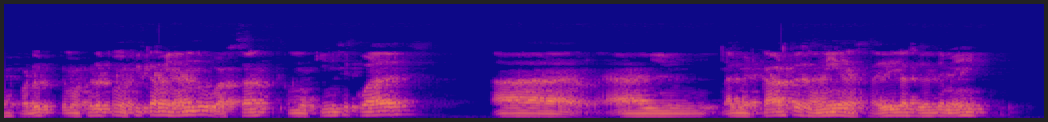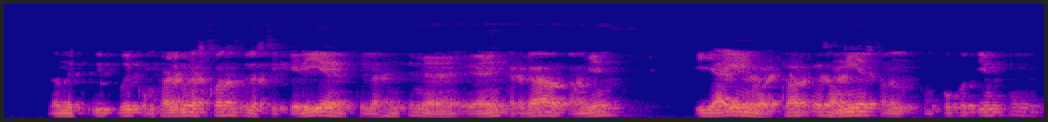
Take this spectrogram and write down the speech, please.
me acuerdo, me acuerdo que me fui caminando bastante, como 15 cuadras, al, al mercado de artesanías, ahí en la Ciudad de México donde pude comprar algunas cosas de las que quería, que la gente me había encargado también. Y ahí en el mercado de artesanías, con, con poco tiempo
